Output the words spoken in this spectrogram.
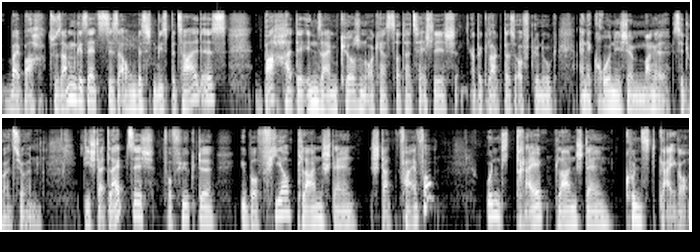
bei Bach zusammengesetzt ist, auch ein bisschen, wie es bezahlt ist. Bach hatte in seinem Kirchenorchester tatsächlich, er beklagt das oft genug, eine chronische Mangelsituation. Die Stadt Leipzig verfügte über vier Planstellen Stadtpfeifer und drei Planstellen Kunstgeiger.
